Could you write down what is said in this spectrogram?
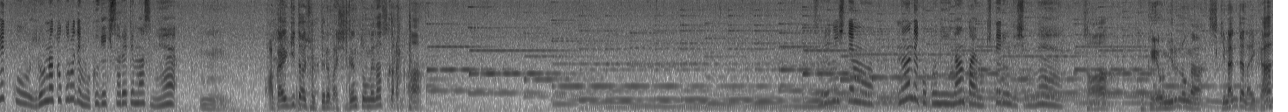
結構いろんなところで目撃されてますね。うん。赤いギター背負ってれば自然と目立つからな。それにしてもなんでここに何回も来てるんでしょうね。さあ時計を見るのが好きなんじゃないか？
